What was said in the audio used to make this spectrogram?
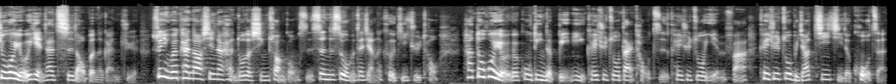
就会有一点在吃老本的感觉，所以你会看到现在很多的新创公司，甚至是我们在讲的科技巨头，它都会有一个固定的比例可以去做代投资，可以去做研发，可以去做比较积极的扩展，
